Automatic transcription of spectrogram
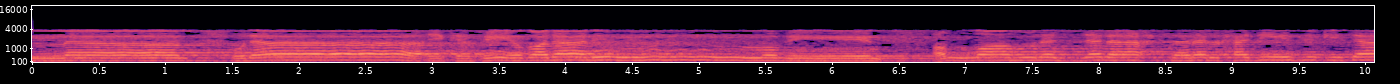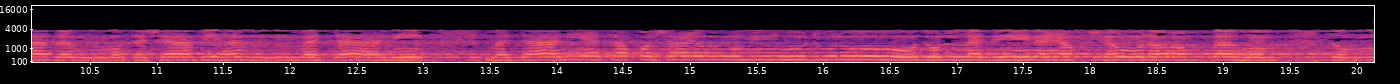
الله. أولئك في ضلال مبين. الله نزل أحسن الحديث كتابا متشابها مثاني مثاني تقشعر منه جلود الذين يخشون ربهم ثم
